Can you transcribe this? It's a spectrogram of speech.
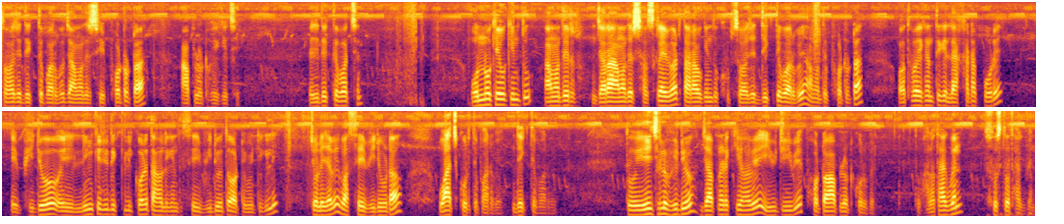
সহজে দেখতে পারব যে আমাদের সেই ফটোটা আপলোড হয়ে গেছে। এই যে দেখতে পাচ্ছেন, অন্য কেউ কিন্তু আমাদের, যারা আমাদের সাবস্ক্রাইবার তারাও কিন্তু খুব সহজে দেখতে পারবে আমাদের ফটোটা, অথবা এখান থেকে লেখাটা পড়ে এই ভিডিও এই লিঙ্কে যদি ক্লিক করে, তাহলে কিন্তু সেই ভিডিওতে অটোমেটিক্যালি চলে যাবে বা সেই ভিডিওটাও ওয়াচ করতে পারবে, দেখতে পারবে। তো এই ছিল ভিডিও যে আপনারা কীভাবে ইউটিউবে ফটো আপলোড করবেন। তো ভালো থাকবেন, সুস্থ থাকবেন।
